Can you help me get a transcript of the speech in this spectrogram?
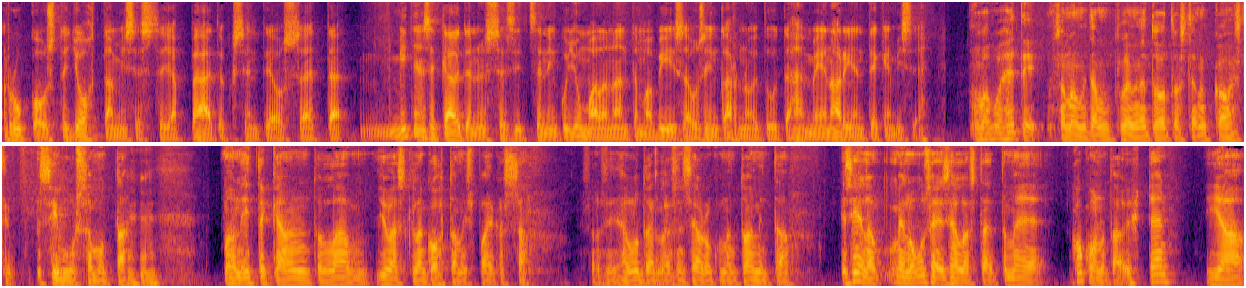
rukousten johtamisessa ja päätöksenteossa, että miten se käytännössä sitten se niin kuin Jumalan antama viisaus inkarnoituu tähän meidän arjen tekemiseen? No mä voin heti sanoa, mitä mun tulee toivottavasti en ole kauheasti sivussa, mutta mä oon itse käynyt tuolla Jyväskylän kohtaamispaikassa. Se on siis ihan luterilaisen seurakunnan toimintaa. Ja siellä meillä on usein sellaista, että me kokoonnutaan yhteen Ja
